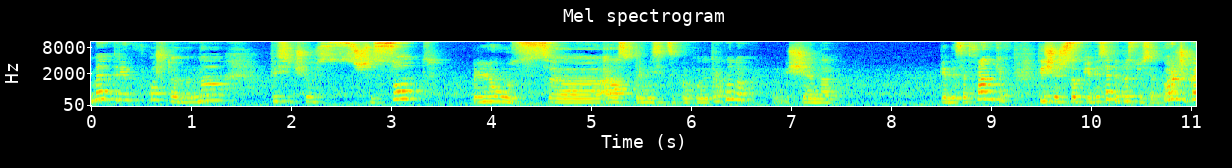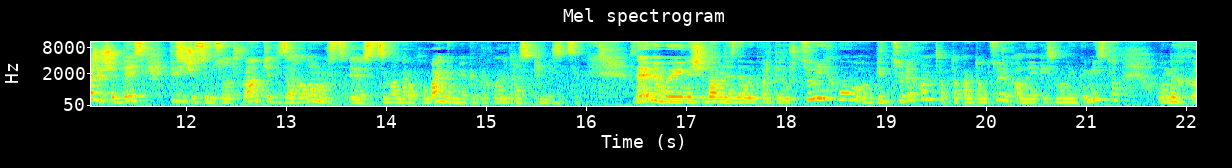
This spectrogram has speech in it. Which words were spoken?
метрів. Коштує вона 1600, плюс е, раз в три місяці приходить рахунок ще на 50 франків, 1650 і плюс 50. Коротше кажучи, десь 1700 франків загалом е, з цими нарахуваннями, які приходять раз в три місяці. Знайомі ми нещодавно зняли квартиру в Цюріху, під Цюріхом, тобто кантон Цюріх, але якесь маленьке місто. У них е,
